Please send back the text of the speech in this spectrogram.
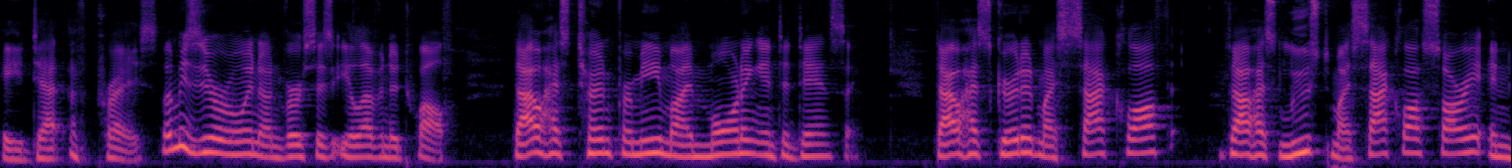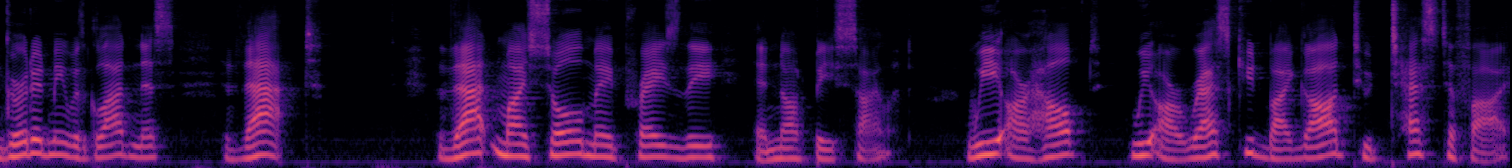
a debt of praise. Let me zero in on verses 11 to 12. Thou hast turned for me my mourning into dancing. Thou hast girded my sackcloth, thou hast loosed my sackcloth, sorry, and girded me with gladness, that, that my soul may praise thee and not be silent. We are helped, we are rescued by God to testify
